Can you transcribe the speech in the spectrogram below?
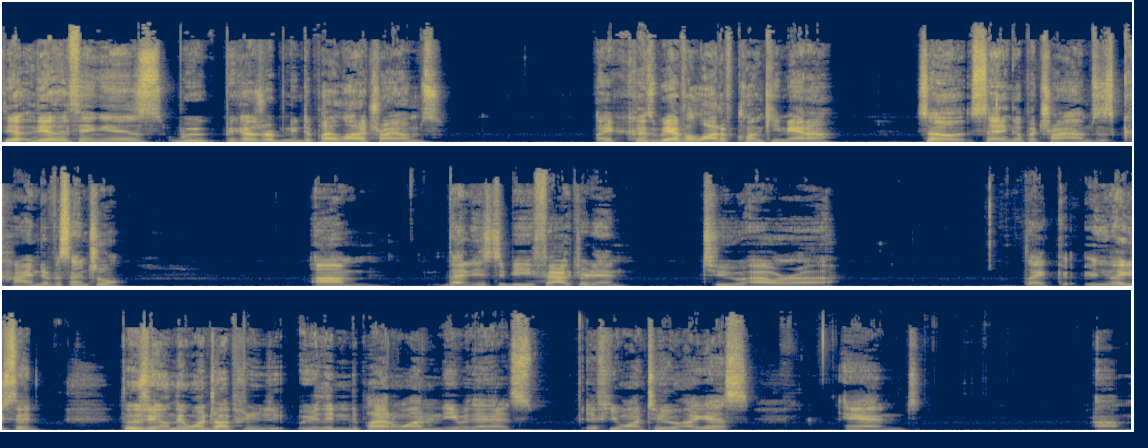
The the other thing is we because we need to play a lot of triomes, like because we have a lot of clunky mana, so setting up a triomes is kind of essential. Um, that needs to be factored in to our uh, like like you said, those are the only one drops we, really need to play on one, and even then it's if you want to, I guess, and um,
